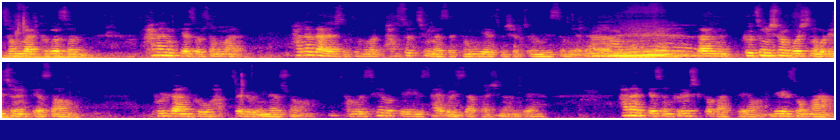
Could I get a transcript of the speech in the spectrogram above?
정말 그것은 하나님께서 정말 하늘나라에서 정말 박수 치면서 격려해 주실 줄 믿습니다. 일단 그 중심을 보시는 우리 주님께서 불단 그 학제로 인해서 정말 새롭게 이 사역을 시작하시는데 하나님께서는 그러실 것 같아요. 내 송아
